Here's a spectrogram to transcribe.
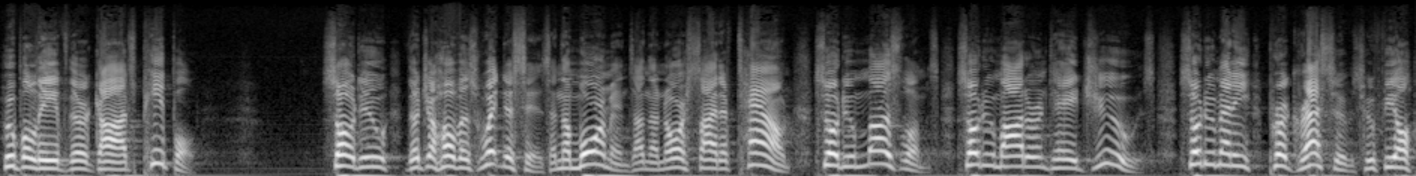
who believe they're God's people. So do the Jehovah's Witnesses and the Mormons on the north side of town. So do Muslims. So do modern day Jews. So do many progressives who feel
